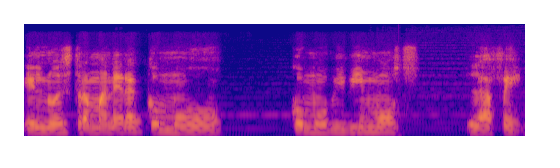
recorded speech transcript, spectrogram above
en nuestra manera como, como vivimos la fe.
